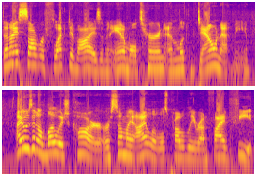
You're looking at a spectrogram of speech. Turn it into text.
Then I saw reflective eyes of an animal turn and look down at me. I was in a lowish car, or so my eye level was probably around five feet.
